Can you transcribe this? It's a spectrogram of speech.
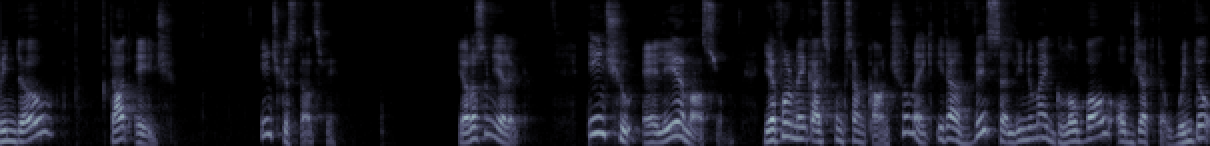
window.age ինչ կստացվի։ 33։ Ինչու էլի եմ ասում։ Երբ որ մենք այս ֆունկցիան կանչում ենք, իր this-ը լինում է global object-ը, window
